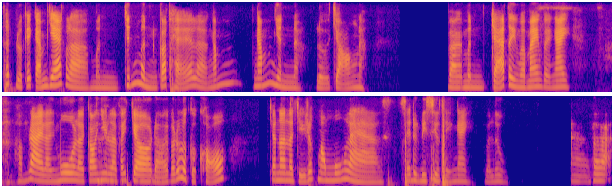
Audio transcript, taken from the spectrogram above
thích được cái cảm giác là mình chính mình có thể là ngắm ngắm nhìn nè, lựa chọn nè. Và mình trả tiền và mang về ngay. Hổng rày là mua là coi như là phải chờ đợi và rất là cực khổ. Cho nên là chị rất mong muốn là sẽ được đi siêu thị ngay và luôn. À, vâng ạ,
